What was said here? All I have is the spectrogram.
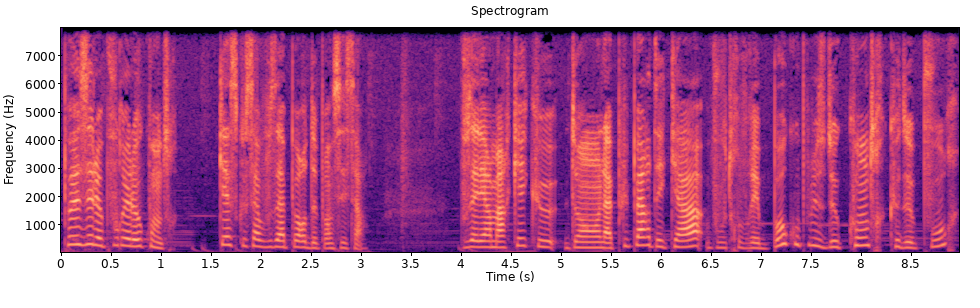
pesez le pour et le contre. Qu'est-ce que ça vous apporte de penser ça? Vous allez remarquer que dans la plupart des cas, vous trouverez beaucoup plus de contre que de pour.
